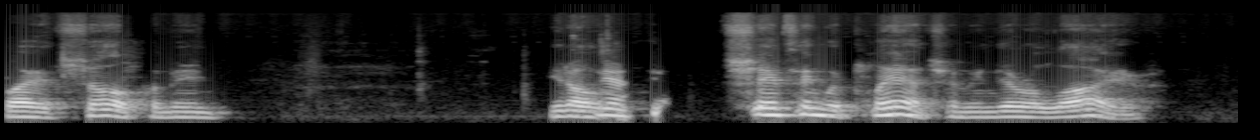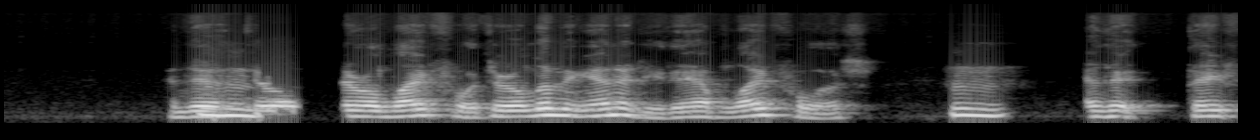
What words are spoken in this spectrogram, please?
by itself. I mean, you know, Yeah. same thing with plants. I mean, they're alive, and they're Mhm. they're they're a life force. They're a living entity. They have life force, Mhm. and they they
